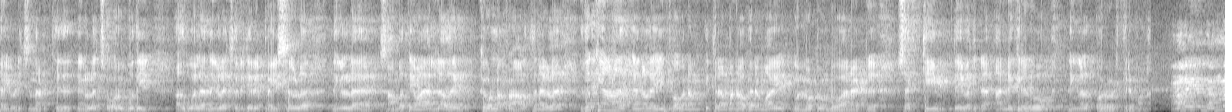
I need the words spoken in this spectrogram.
കൈപിടിച്ച് നടത്തിയത്. നിങ്ങളുടെ ചോറ് പൊതി അതുപോലെ നിങ്ങളുടെ ചെറിയ ചെറിയ പൈസകൾ നിങ്ങളുടെ സാമ്പത്തികമായ അല്ലാതെ ഒക്കെയുള്ള പ്രാർത്ഥനകൾ ഇതൊക്കെയാണ് ഞങ്ങളുടെ ഈ ഭവനം ഇത്ര മനോഹരമായി മുന്നോട്ട് കൊണ്ടുപോകാനായിട്ട് ശക്തിയും ദൈവത്തിന്റെ അനുഗ്രഹവും നിങ്ങൾ ഓരോരുത്തരുമാണ്. ആരെങ്കിലും നന്മ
